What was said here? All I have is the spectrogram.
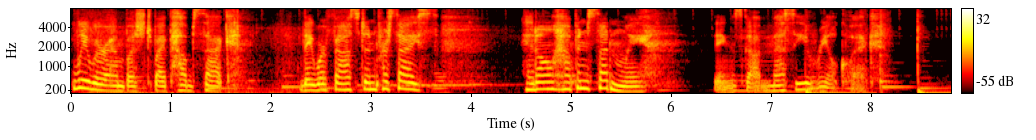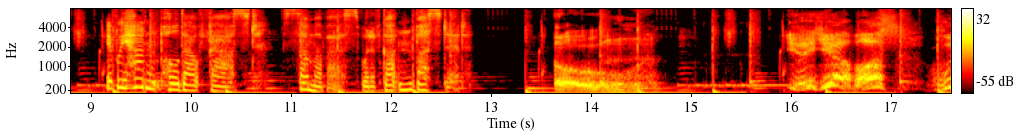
We were ambushed by PubSec. They were fast and precise. It all happened suddenly. things got messy real quick. If we hadn't pulled out fast, some of us would have gotten busted. Oh. Yeah, yeah, boss. We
